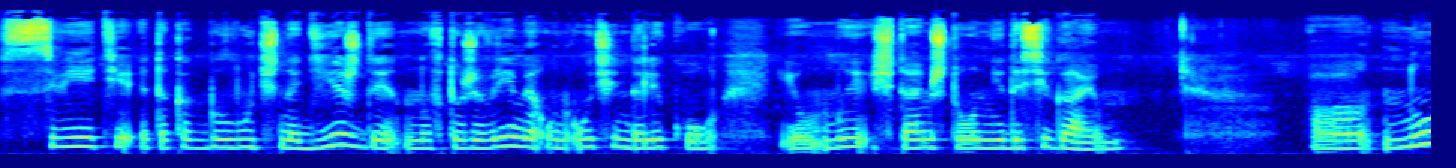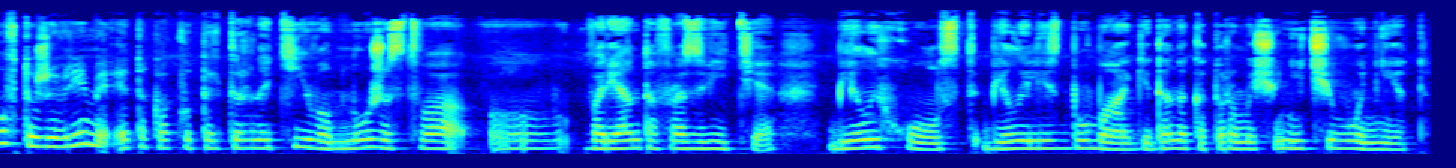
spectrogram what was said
свете. Это как бы луч надежды, но в то же время он очень далеко. И мы считаем, что он недосягаем. А, но в то же время это как вот альтернатива множества э, вариантов развития. Белый холст, белый лист бумаги, да, на котором еще ничего нет.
